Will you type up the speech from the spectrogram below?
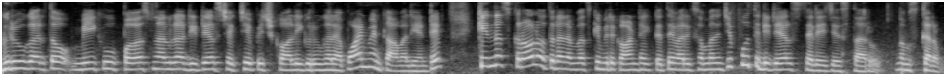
గురువు గారితో మీకు పర్సనల్గా డీటెయిల్స్ చెక్ చేయించుకోవాలి గురువు గారి అపాయింట్మెంట్ కావాలి అంటే కింద స్క్రోల్ అవుతున్న నెంబర్స్కి మీరు కాంటాక్ట్ అయితే వారికి సంబంధించి పూర్తి డీటెయిల్స్ తెలియజేస్తారు. నమస్కారం.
